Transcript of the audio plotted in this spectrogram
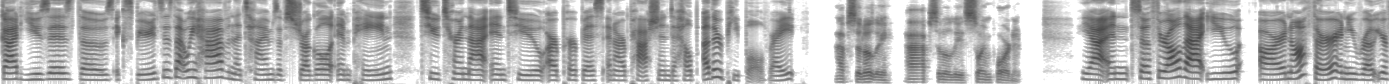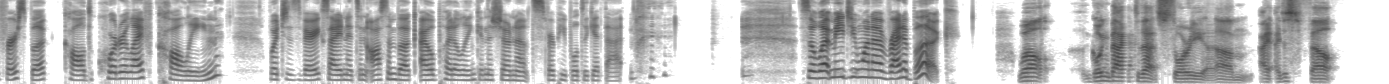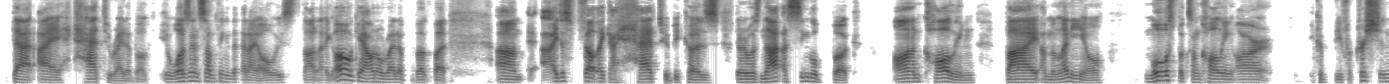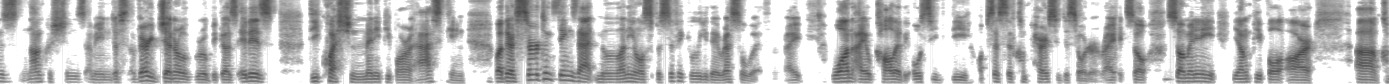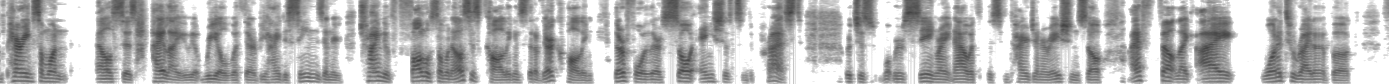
God uses those experiences that we have and the times of struggle and pain to turn that into our purpose and our passion to help other people, right? Absolutely. Absolutely. It's so important. Yeah. And so through all that, you are an author and you wrote your first book called Quarter Life Calling, which is very exciting. It's an awesome book. I will put a link in the show notes for people to get that. so, what made you want to write a book? Well, going back to that story, um, I, I just felt that I had to write a book. It wasn't something that I always thought like, oh, okay, I want to write a book, but um, I just felt like I had to because there was not a single book on calling by a millennial. Most books on calling are it could be for Christians, non-Christians. I mean, just a very general group because it is the question many people are asking. But there are certain things that millennials specifically they wrestle with, right? One, I call it the OCD, obsessive comparison disorder, right? So, so many young people are uh, comparing someone else's highlight reel with their behind the scenes and they're trying to follow someone else's calling instead of their calling therefore they're so anxious and depressed which is what we're seeing right now with this entire generation so i felt like i wanted to write a book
